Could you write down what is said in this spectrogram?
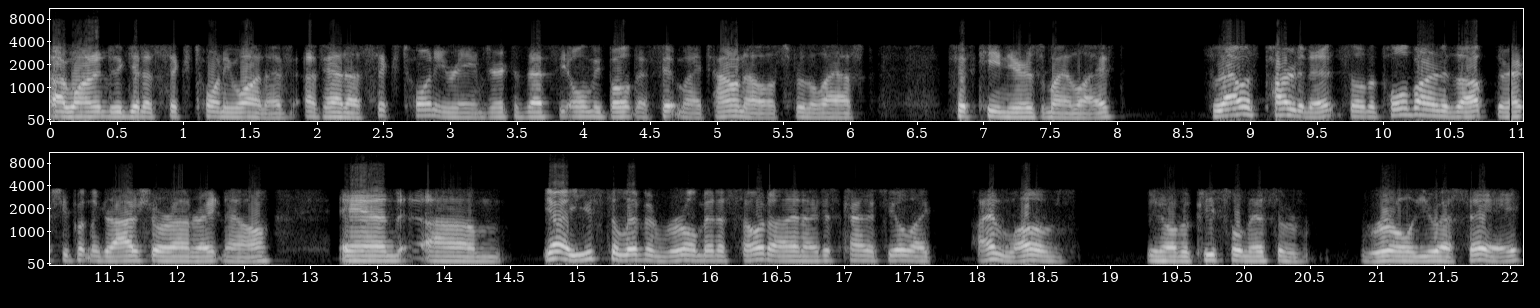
I wanted to get a 621. I've I've had a 620 Ranger because that's the only boat that fit my townhouse for the last 15 years of my life. So that was part of it. So the pole barn is up. They're actually putting the garage door on right now, and um, yeah, I used to live in rural Minnesota, and I just kind of feel like I love, you know, the peacefulness of rural USA.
